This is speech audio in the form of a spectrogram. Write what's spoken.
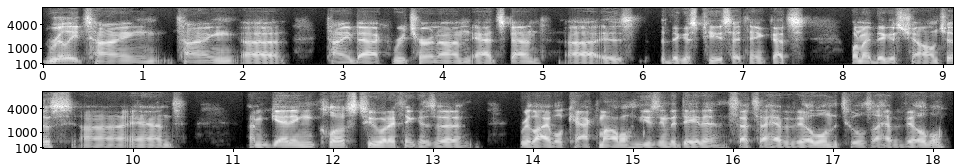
really tying tying uh, tying back return on ad spend uh, is the biggest piece i think that's one of my biggest challenges uh, and i'm getting close to what i think is a reliable cac model using the data sets i have available and the tools i have available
